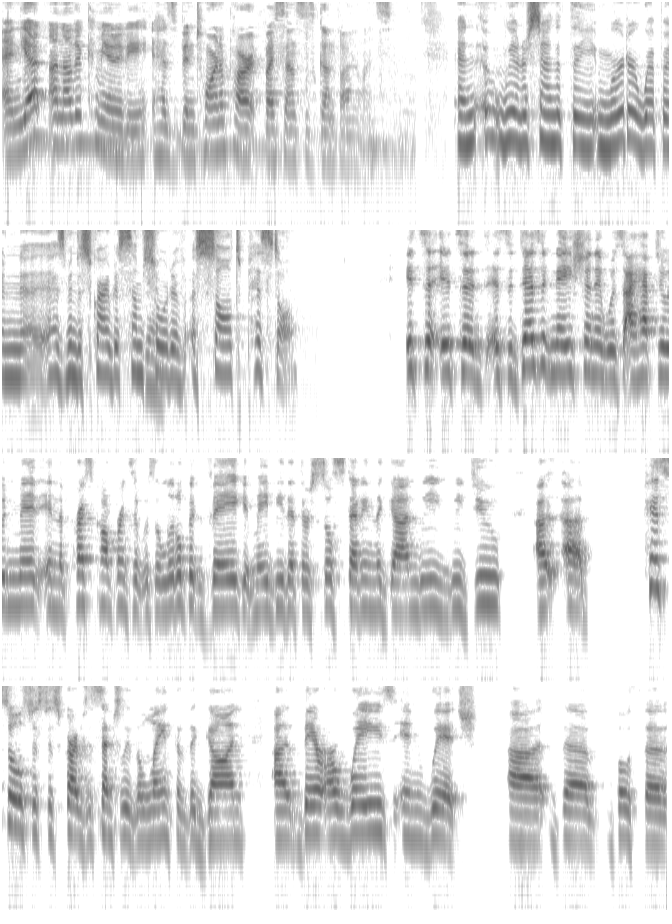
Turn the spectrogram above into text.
And yet another community has been torn apart by senseless gun violence. And uh, we understand that the murder weapon uh, has been described as some Yeah. sort of assault pistol. It's a it's a it's a designation. It was I have to admit in the press conference it was a little bit vague. It may be that they're still studying the gun. We we do uh, uh, pistols just describes essentially the length of the gun. Uh, there are ways in which uh, the both the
